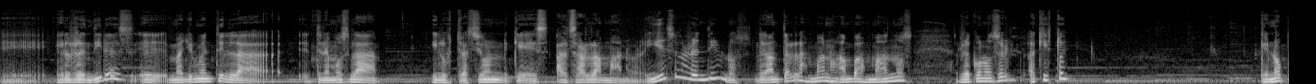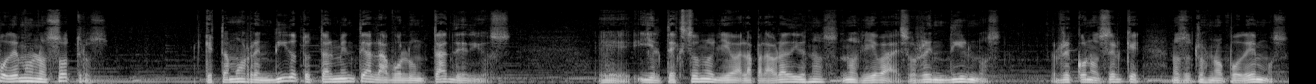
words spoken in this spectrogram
Eh, el rendir es eh, mayormente la eh, tenemos la ilustración que es alzar la mano y eso es rendirnos levantar las manos ambas manos reconocer aquí estoy que no podemos nosotros que estamos rendidos totalmente a la voluntad de Dios. Eh, y el texto nos lleva, la palabra de Dios nos, nos lleva a eso, rendirnos, reconocer que nosotros no podemos.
